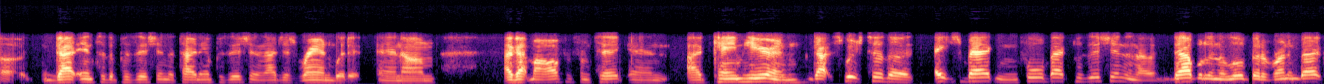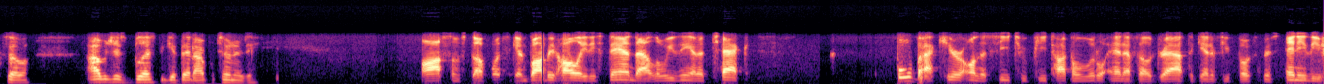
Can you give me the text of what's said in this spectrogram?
uh, got into the position, the tight end position, and I just ran with it. And um I got my offer from Tech, and I came here and got switched to the H back and fullback position, and I dabbled in a little bit of running back. So I was just blessed to get that opportunity. Awesome stuff. Once again, Bobby Holly, the standout Louisiana Tech fullback here on the C2P, talking a little NFL draft. Again, if you folks miss any of these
